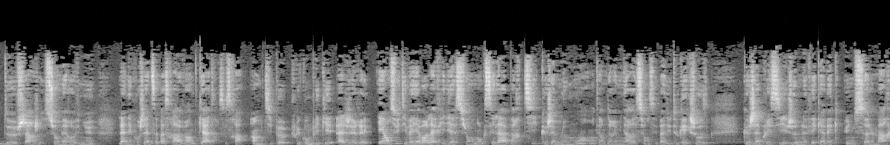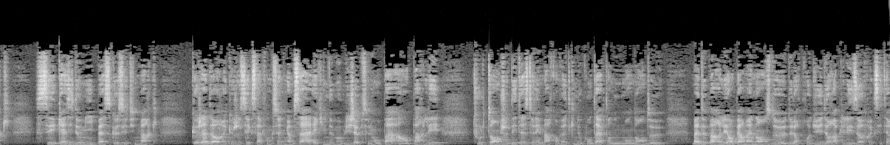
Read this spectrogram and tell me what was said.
de charges sur mes revenus. L'année prochaine, ça passera à 24, ce sera un petit peu plus compliqué à gérer. Et ensuite, il va y avoir l'affiliation, donc c'est la partie que j'aime le moins en termes de rémunération. C'est pas du tout quelque chose que j'apprécie. Je ne le fais qu'avec une seule marque, c'est Casidomi, parce que c'est une marque que j'adore et que je sais que ça fonctionne comme ça et qu'il ne m'oblige absolument pas à en parler tout le temps. Je déteste les marques en fait qui nous contactent en nous demandant de, bah, de parler en permanence de, leurs produits, de rappeler les offres, etc.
